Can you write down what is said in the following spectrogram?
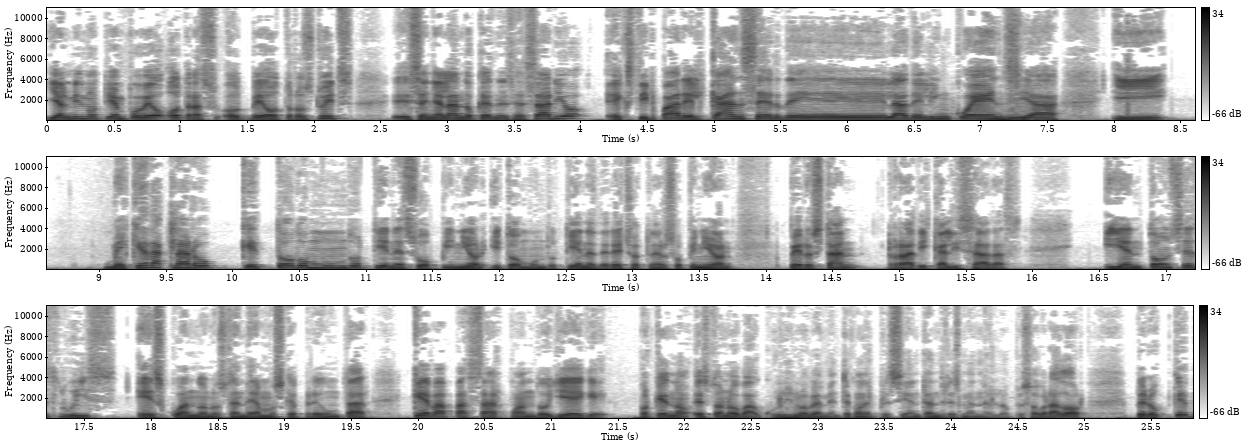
Y al mismo tiempo veo otras veo otros tweets eh, señalando que es necesario extirpar el cáncer de la delincuencia y me queda claro que todo mundo tiene su opinión y todo mundo tiene derecho a tener su opinión, pero están radicalizadas. Y entonces, Luis, es cuando nos tendremos que preguntar, ¿qué va a pasar cuando llegue? Porque no, esto no va a ocurrir, obviamente, con el presidente Andrés Manuel López Obrador. Pero, ¿qué,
